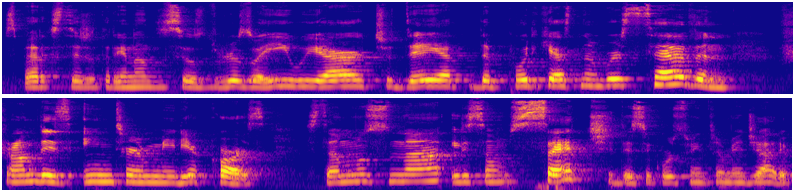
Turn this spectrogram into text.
Espero que esteja treinando seus drills aí. We are today at the podcast number 7 from this intermediate course. Estamos na lição 7 desse curso intermediário.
